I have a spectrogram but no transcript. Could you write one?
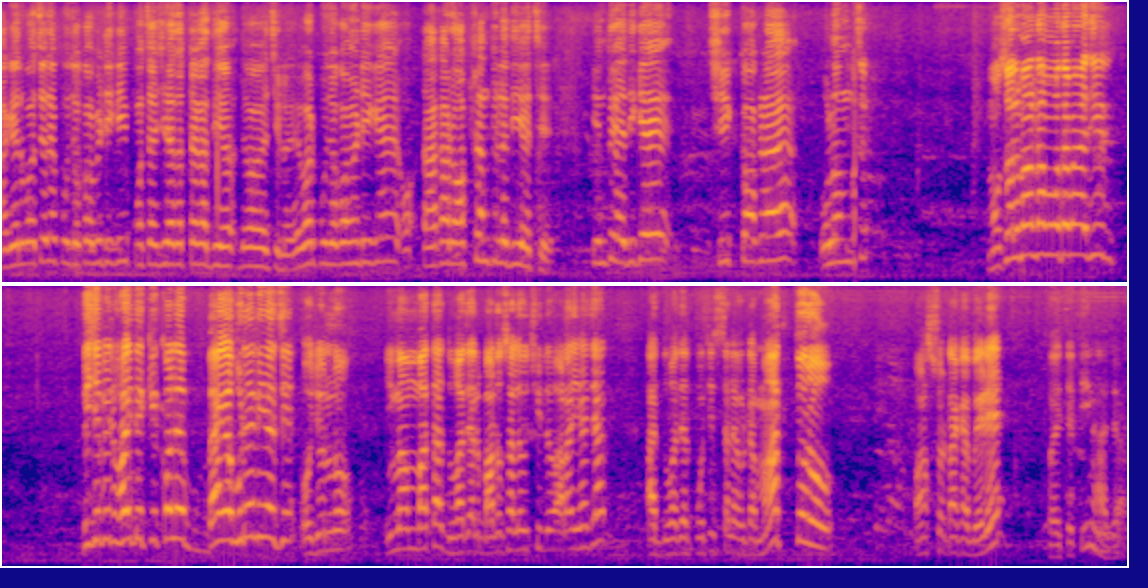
আগের বছরে পুজো কমিটিকে পঁচাশি হাজার টাকা দিয়ে দেওয়া হয়েছিল। এবার পুজো কমিটিকে টাকার অপশন তুলে দিয়েছে। কিন্তু এদিকে শিক্ষকরা উলঙ্গ মুসলমানরা মমতা ব্যানার্জির বিজেপির ভয় দেখে কলে ব্যাগে ভরে নিয়েছে। ওই জন্য ইমাম ভাতা দু হাজার বারো সালেও ছিল আড়াই হাজার, আর দু হাজার পঁচিশ সালে ওটা মাত্র পাঁচশো টাকা বেড়ে হয়েছে তিন হাজার।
